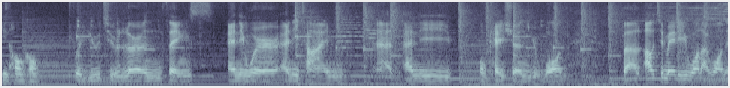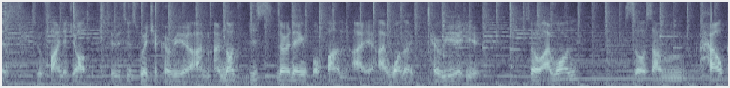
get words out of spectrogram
in Hong Kong. For you to learn things anywhere, anytime, at any occasion you want. But ultimately what I want is to find a job, to, to switch a career. I'm, I'm not just learning for fun, I, I want a career here. So I want so some help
